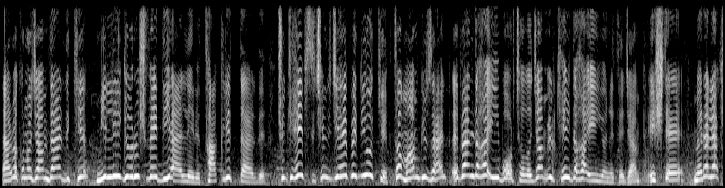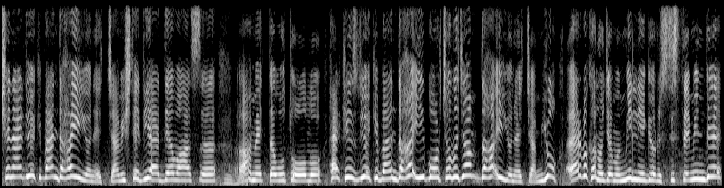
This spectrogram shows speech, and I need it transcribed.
Erbakan hocam derdi ki milli görüş ve diğerleri taklit derdi. Çünkü hepsi şimdi CHP diyor ki tamam güzel e ben daha iyi borç alacağım ülkeyi daha iyi yöneteceğim. İşte Meral Akşener diyor ki ben daha iyi yöneteceğim. İşte diğer devası Ahmet Davutoğlu herkes diyor ki ben daha iyi borç alacağım daha iyi yöneteceğim. Yok Erbakan hocamın milli görüş sisteminde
